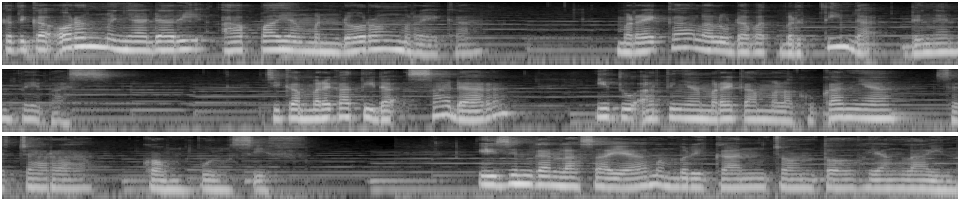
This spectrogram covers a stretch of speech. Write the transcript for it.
Ketika orang menyadari apa yang mendorong mereka, mereka lalu dapat bertindak dengan bebas. Jika mereka tidak sadar, itu artinya mereka melakukannya secara kompulsif. Izinkanlah saya memberikan contoh yang lain.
